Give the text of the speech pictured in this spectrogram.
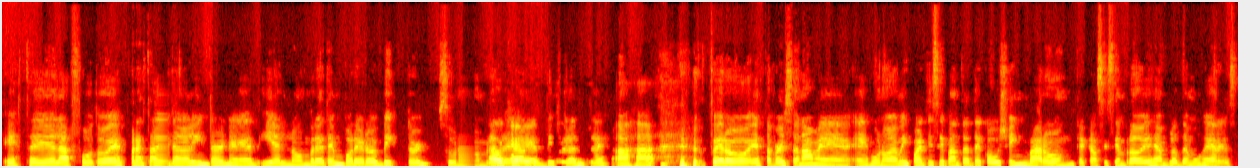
Este, la foto es prestadita del internet y el nombre temporero es Víctor, su nombre real es diferente, ajá, pero esta persona me, es uno de mis participantes de coaching varón, que casi siempre doy ejemplos de mujeres.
